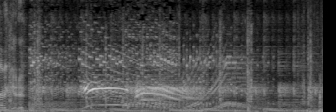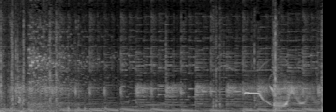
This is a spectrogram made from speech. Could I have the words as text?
Oh, I gotta get it. There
